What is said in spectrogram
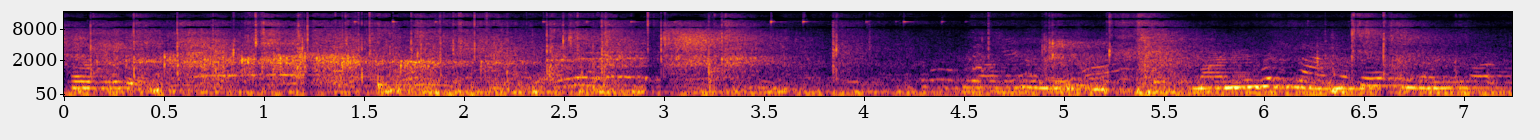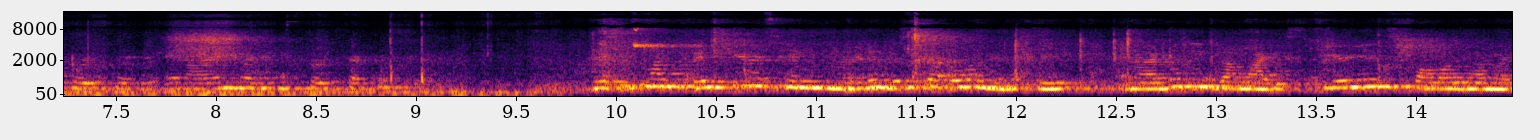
Person. My name is Nicole Scott Person, and I am running for secretary. This is my fifth year attending Marina Vista Elementary, and I believe that my experience followed by my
